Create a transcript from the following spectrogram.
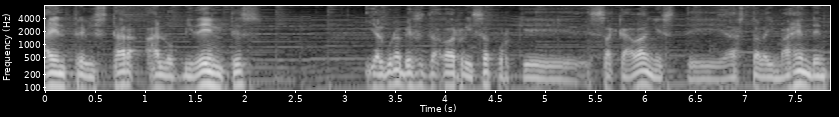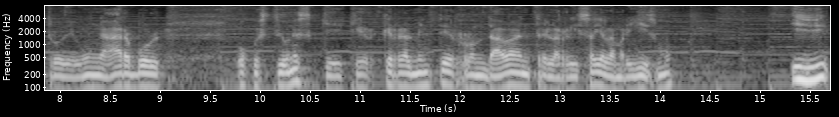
entrevistar a los videntes y algunas veces daba risa porque sacaban este, hasta la imagen dentro de un árbol o cuestiones que, que, realmente rondaban entre la risa y el amarillismo. Y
